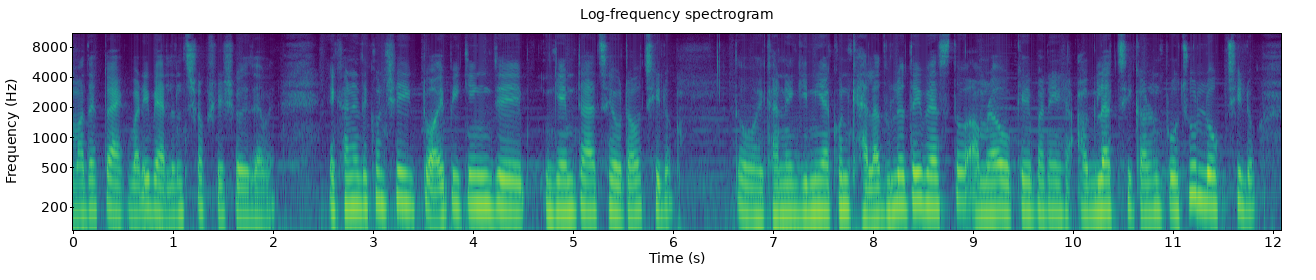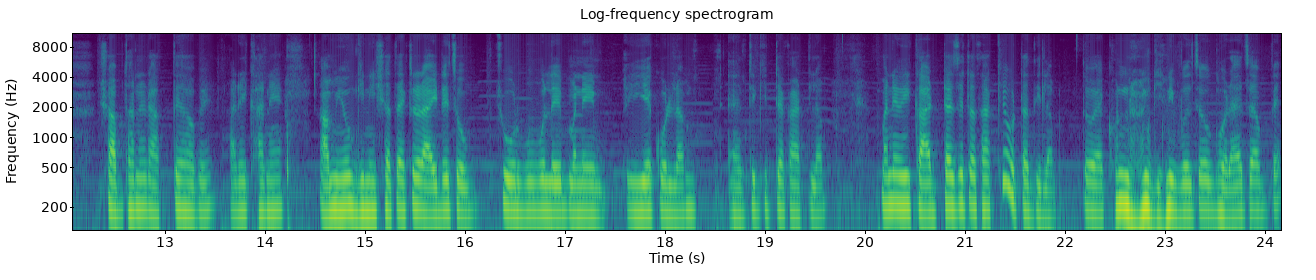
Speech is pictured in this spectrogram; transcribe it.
আমাদের তো একবারই ব্যালেন্স সব শেষ হয়ে যাবে। এখানে দেখুন সেই টয় পিকিং যে গেমটা আছে ওটাও ছিল। তো এখানে গিনি এখন খেলাধুলোতেই ব্যস্ত, আমরা ওকে মানে আগলাচ্ছি কারণ প্রচুর লোক ছিল, সাবধানে রাখতে হবে। আর এখানে আমিও গিনির সাথে একটা রাইডে চড়বো বলে মানে ইয়ে করলাম টিকিটটা কাটলাম। মানে ওই কার্ডটা যেটা থাকে ওটা দিলাম। তো এখন গিনি বলছে, ও ঘোড়ায় চাপবে,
